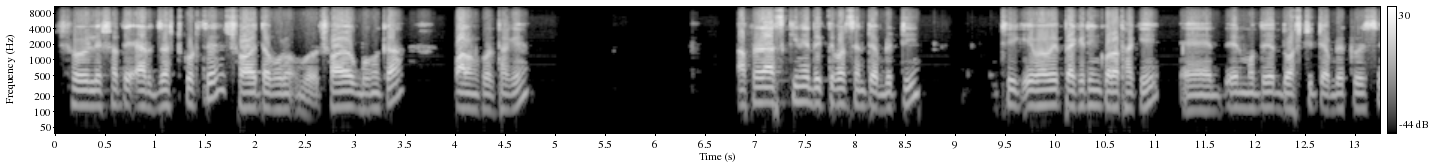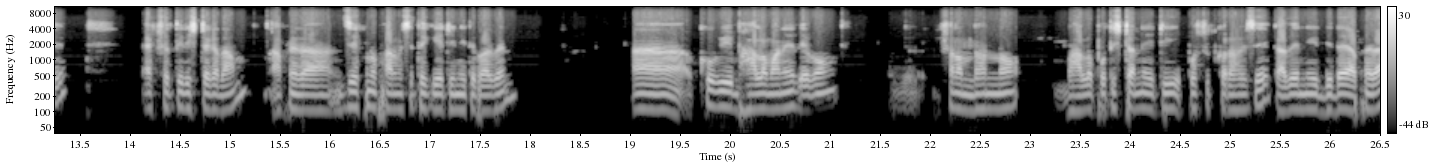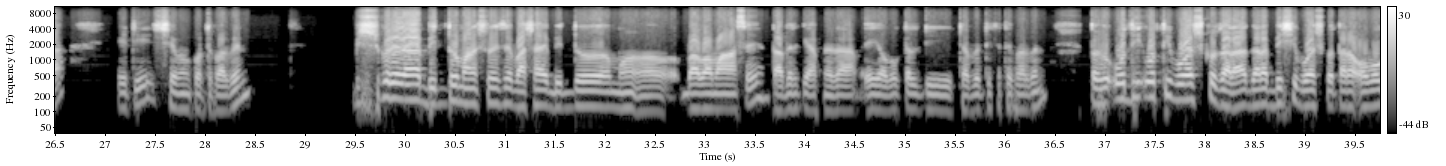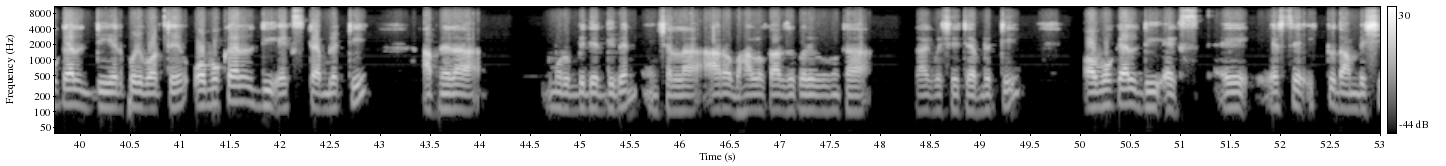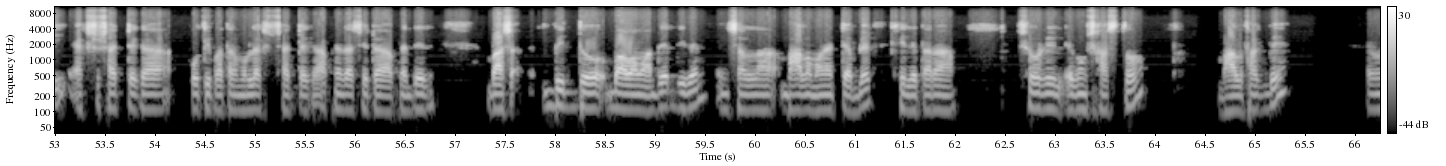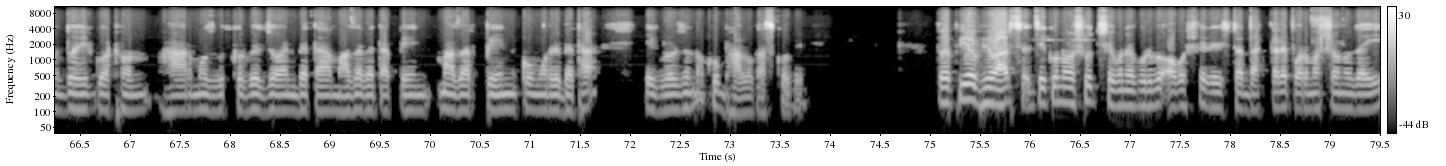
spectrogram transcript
শরীরের সাথে অ্যাডজাস্ট করতে সহায়তা সহায়ক ভূমিকা পালন করে থাকে। আপনারা স্ক্রিনে দেখতে পাচ্ছেন ট্যাবলেটটি। ঠিক এভাবে প্যাকেটিং করা থাকে। এর মধ্যে দশটি ট্যাবলেট রয়েছে। একশো টাকা দাম। আপনারা যে কোনো ফার্মেসি থেকে এটি নিতে পারবেন। খুবই ভালো মানের এবং স্বনামধন্য ভালো প্রতিষ্ঠানে এটি প্রস্তুত করা হয়েছে। কাজের নির্দ্বিধায় আপনারা এটি সেবন করতে পারবেন। বিশেষ করে যারা বৃদ্ধ মানুষ রয়েছে, বাসায় বৃদ্ধ বাবা মা আছে, তাদেরকে আপনারা এই অবকাল ডি ট্যাবলেটটি খেতে পারবেন। তবে অতি অতি বয়স্ক যারা যারা বেশি বয়স্ক, তারা অবকাল ডি এর পরিবর্তে অবকাল ডি এক্স ট্যাবলেটটি আপনারা মুরব্বীদের দিবেন। ইনশাল্লাহ আরও ভালো কার্যকরী ভূমিকা রাখবে সেই ট্যাবলেটটি। অবক্যাল ডিএক্স এর চেয়ে একটু দাম বেশি, একশো ষাট টাকা প্রতি পাতার মূল্য একশো ষাট টাকা। আপনারা সেটা আপনাদের বাসা, বৃদ্ধ বাবা মাদের দিবেন। ইনশাল্লাহ ভালো মানের ট্যাবলেট, খেলে তারা শরীর এবং স্বাস্থ্য ভালো থাকবে এবং দৈহিক গঠন, হাড় মজবুত করবে, জয়েন্ট ব্যথা, মাজা ব্যথা পেন মাজার পেন কোমরের ব্যথা, এগুলোর জন্য খুব ভালো কাজ করবে। তবে প্রিয় ভিউয়ার্স, যে কোনো ওষুধ সেবনের পূর্বে অবশ্যই রেজিস্টার ডাক্তারের পরামর্শ অনুযায়ী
